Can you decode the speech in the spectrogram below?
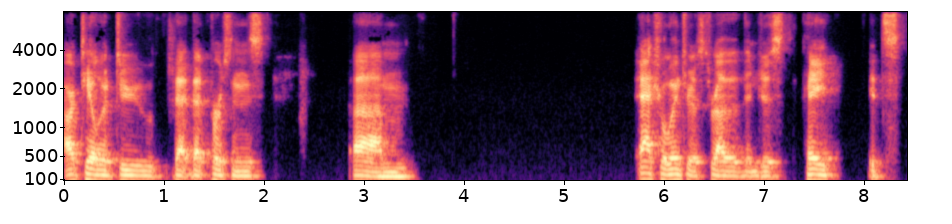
are tailored to that that person's um, actual interest rather than just hey it's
